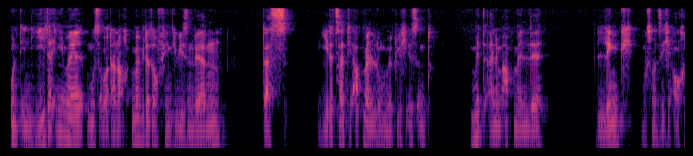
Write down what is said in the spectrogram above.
Und in jeder E-Mail muss aber dann auch immer wieder darauf hingewiesen werden, dass jederzeit die Abmeldung möglich ist und mit einem Abmelde-Link muss man sich auch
